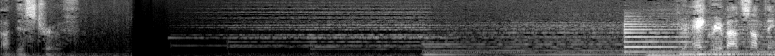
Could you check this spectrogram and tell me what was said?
of this truth. If you're angry about something,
